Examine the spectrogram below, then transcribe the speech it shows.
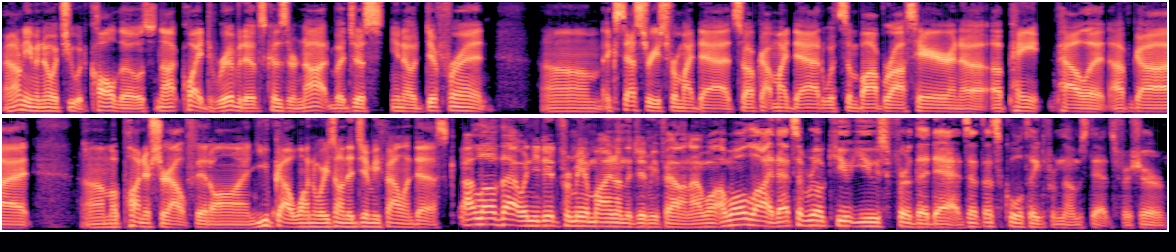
I don't even know what you would call those. Not quite derivatives because they're not, but just you know different um, accessories for my dad. So I've got my dad with some Bob Ross hair and a, a paint palette. I've got um, a Punisher outfit on. You've got one where he's on the Jimmy Fallon desk. I love that when you did for me and mine on the Jimmy Fallon. I won't, I won't lie. That's a real cute use for the dads. That, that's a cool thing from those dads for sure.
